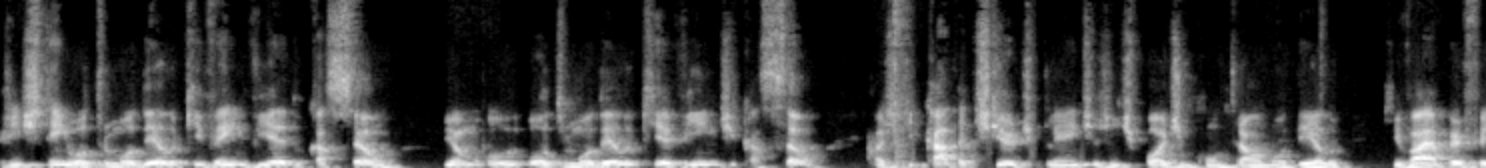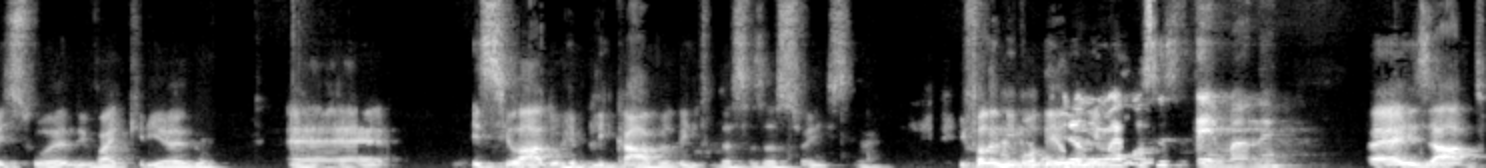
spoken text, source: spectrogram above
A gente tem outro modelo que vem via educação, outro modelo que é via indicação. Acho que cada tier de cliente a gente pode encontrar um modelo que vai aperfeiçoando e vai criando é, esse lado replicável dentro dessas ações, né? E falando em modelo, é um ecossistema, né? É, exato,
